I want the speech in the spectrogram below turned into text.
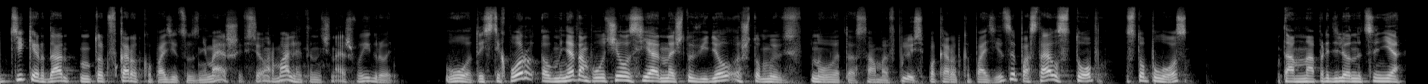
э, тикер, да, ну, только в короткую позицию занимаешь, и все нормально, ты начинаешь выигрывать. Вот, и с тех пор у меня там получилось, я, значит, увидел, что мы, ну, это самое, в плюсе по короткой позиции, поставил стоп, стоп-лосс, там на определенной цене.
